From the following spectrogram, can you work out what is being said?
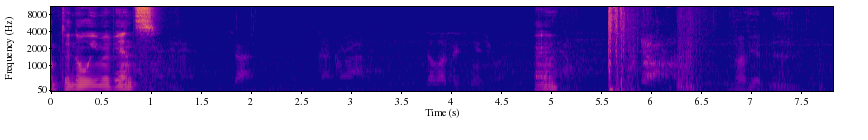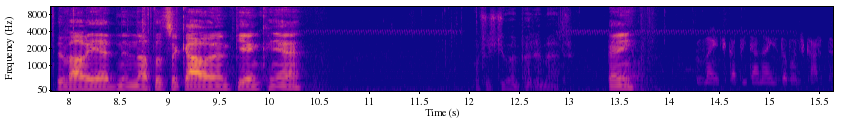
Kontynuujmy więc. Dwa w jednym. Dwa w jednym, na to czekałem, pięknie. Oczyściłem perymetr. Okej. Znajdź Znajdź kapitana i zdobądź kartę.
